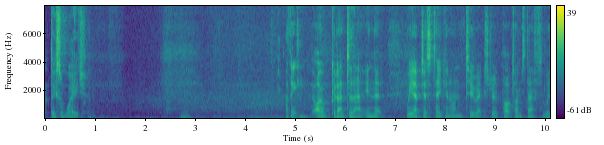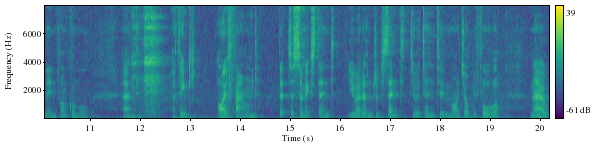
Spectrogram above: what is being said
a decent wage. I think I could add to that in that we have just taken on two extra part-time staff within Farm Cornwall, and I think I found that to some extent you had 100% to attend to my job before. Now,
